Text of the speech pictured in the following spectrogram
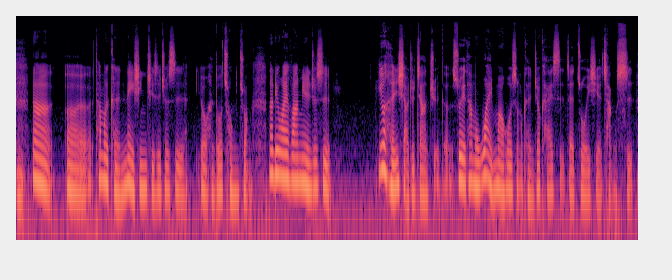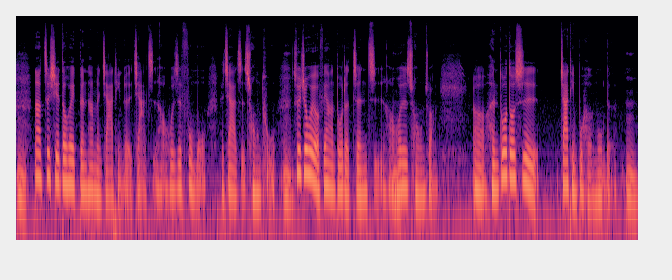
嗯、那呃，他们可能内心其实就是有很多冲撞。那另外一方面就是。因为很小就这样觉得，所以他们外貌或什么可能就开始在做一些尝试。嗯，那这些都会跟他们家庭的价值哈，或者是父母的价值冲突。嗯，所以就会有非常多的争执哈，或者是冲撞。呃，很多都是家庭不和睦的。嗯，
